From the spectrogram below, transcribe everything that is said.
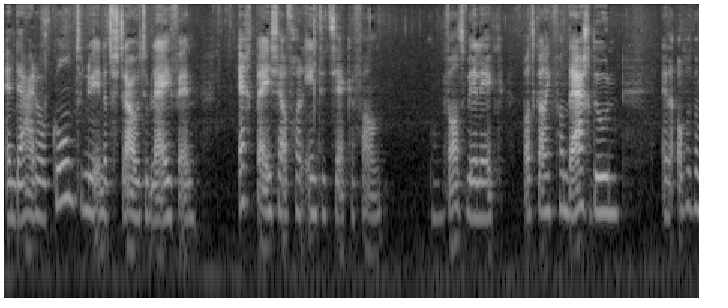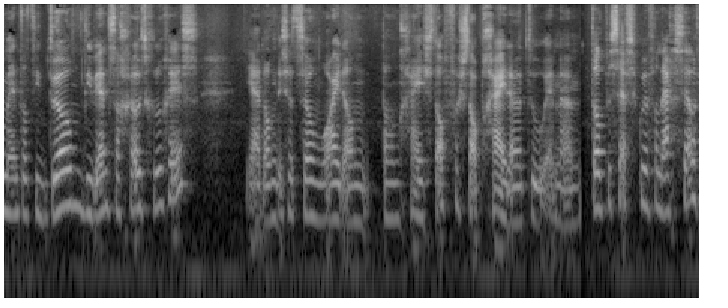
En daardoor continu in dat vertrouwen te blijven en echt bij jezelf gewoon in te checken van wat wil ik? Wat kan ik vandaag doen? En op het moment dat die droom, die wens dan groot genoeg is, ja, dan is het zo mooi. Dan, dan ga je stap voor stap ga je daar naartoe. En uh, dat besefte ik me vandaag zelf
